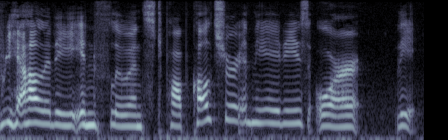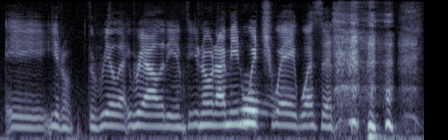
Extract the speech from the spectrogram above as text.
reality influenced pop culture in the 80s or the uh, you know the real reality of you know what I mean which way was it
